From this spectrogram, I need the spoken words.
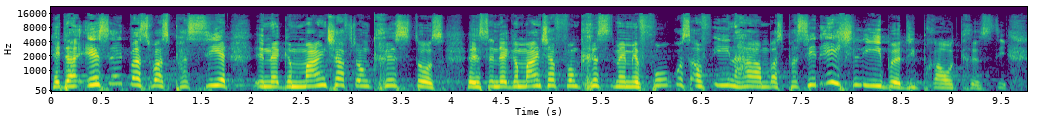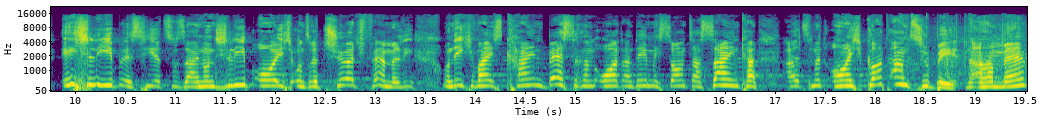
Hey, da ist etwas, was passiert in der Gemeinschaft von Christus, ist in der Gemeinschaft von Christen, wenn wir Fokus auf ihn haben. Was passiert? Ich liebe die Braut Christi. Ich liebe es hier zu sein und ich liebe euch, unsere Church Family. Und ich weiß keinen besseren Ort, an dem ich Sonntag sein kann, als mit euch Gott anzubeten. Amen.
